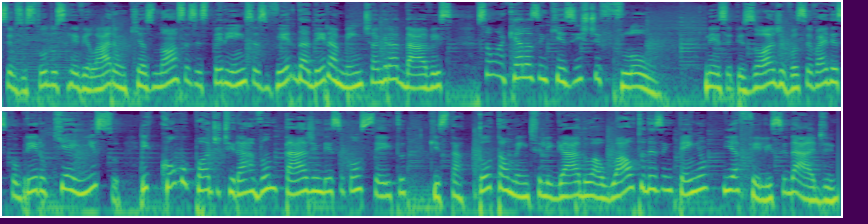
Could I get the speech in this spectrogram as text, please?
Seus estudos revelaram que as nossas experiências verdadeiramente agradáveis são aquelas em que existe flow, Nesse episódio, você vai descobrir o que é isso e como pode tirar vantagem desse conceito que está totalmente ligado ao alto desempenho e à felicidade.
